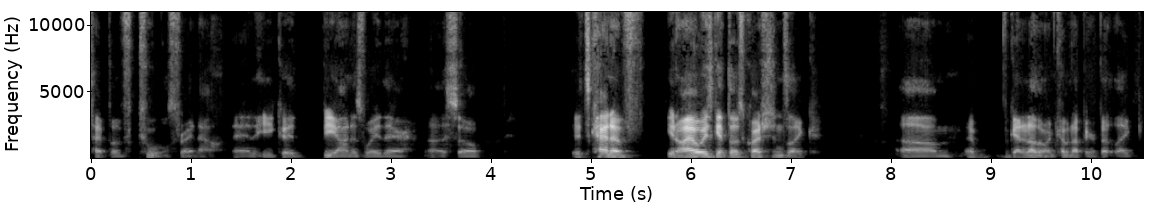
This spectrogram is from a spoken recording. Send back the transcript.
type of tools right now, and he could be on his way there. Uh, so it's kind of you know I always get those questions like um we've got another one coming up here but like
